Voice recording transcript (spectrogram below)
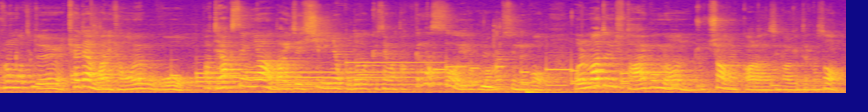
그런 것들 최대한 많이 경험해보고 나 대학생이야 나 이제 12년 고등학교 생활 다 끝났어 이러고 막 할 수 있는 거 얼마든지 다 해보면 좋지 않을까라는 생각이 들어서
